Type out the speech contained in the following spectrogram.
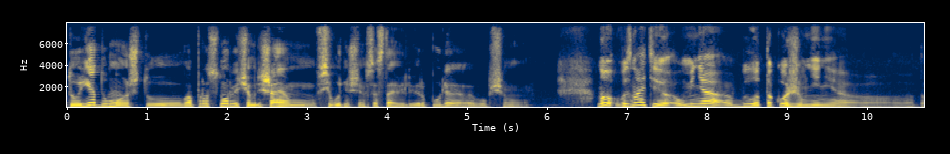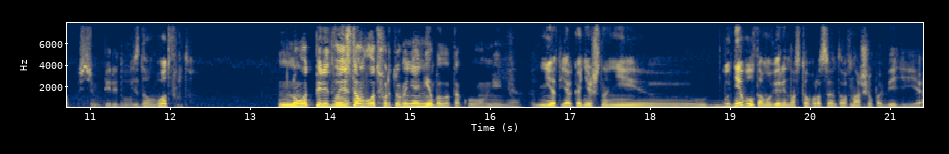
то я думаю, что вопрос с Норвичем решаем в сегодняшнем составе Ливерпуля. В общем, ну, вы знаете, у меня было такое же мнение, э, допустим, перед выездом в Уотфорд. Ну вот перед выездом в Уотфорд у меня не было такого мнения. Нет, я, конечно, не, не был там уверен на 100% в нашей победе. Я,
